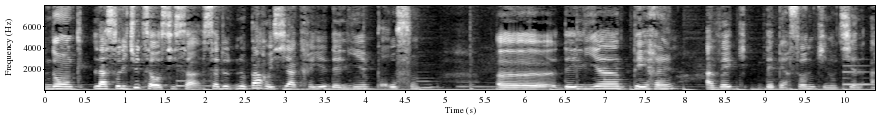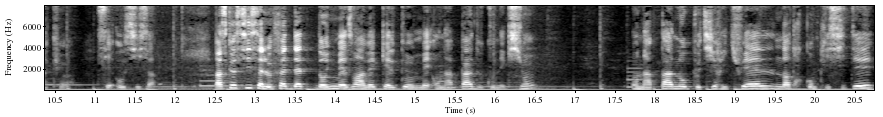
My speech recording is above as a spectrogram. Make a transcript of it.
Donc la solitude, c'est aussi ça. C'est de ne pas réussir à créer des liens profonds euh, des liens pérennes avec des personnes qui nous tiennent à cœur. C'est aussi ça. Parce que si c'est le fait d'être dans une maison avec quelqu'un, mais on n'a pas de connexion, on n'a pas nos petits rituels, notre complicité,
